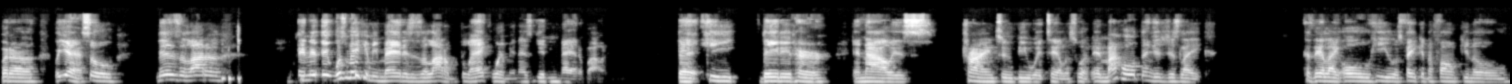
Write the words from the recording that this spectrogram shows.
But uh, but yeah, so there's a lot of, and it, it what's making me mad is there's a lot of black women that's getting mad about it. That he dated her and now is trying to be with Taylor Swift. And my whole thing is just like, because they're like, oh, he was faking the funk, you know,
